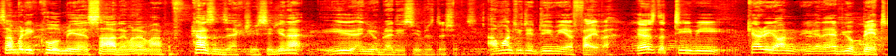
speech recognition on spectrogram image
somebody called me aside, and one of my cousins actually said, You know, you and your bloody superstitions, I want you to do me a favor. Here's the TV, carry on, you're going to have your bet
